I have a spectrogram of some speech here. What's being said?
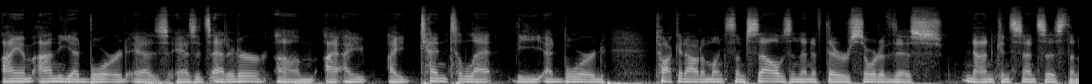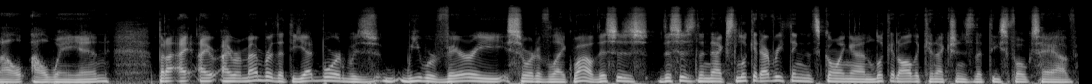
I am on the Ed board as as its editor. Um, I, I I tend to let the Ed board talk it out amongst themselves, and then if there's sort of this non-consensus, then I'll I'll weigh in. But I, I, I remember that the ed board was we were very sort of like, wow, this is this is the next. Look at everything that's going on. Look at all the connections that these folks have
